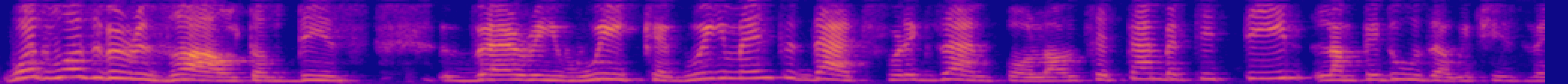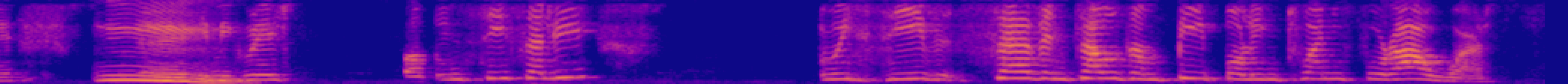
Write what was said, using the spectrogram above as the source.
what was the result of this very weak agreement? That, for example, on September 15, Lampedusa, which is the mm. uh, immigration spot in Sicily, received 7,000 people in 24 hours.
